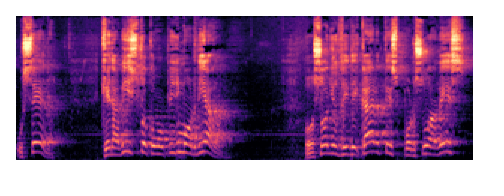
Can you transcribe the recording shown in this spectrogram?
o ser, que era visto como primordial. Os olhos de Descartes, por sua vez,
